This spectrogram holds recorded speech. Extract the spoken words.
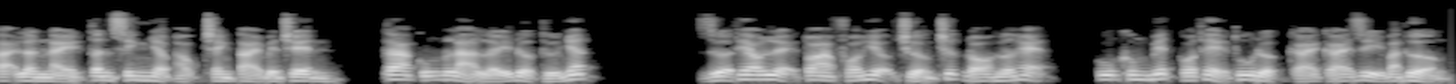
tại lần này tân sinh nhập học tranh tài bên trên, ta cũng là lấy được thứ nhất dựa theo lệ toa phó hiệu trưởng trước đó hứa hẹn, cũng không biết có thể thu được cái cái gì ban thưởng.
